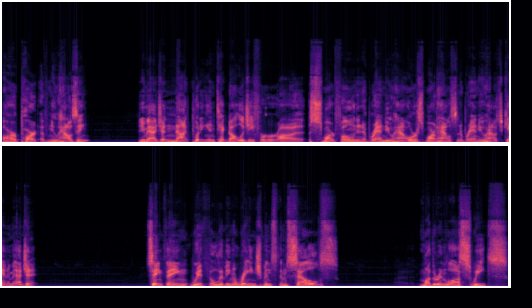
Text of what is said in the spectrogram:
are part of new housing. Can you imagine not putting in technology for uh, a smartphone in a brand new house or a smart house in a brand new house? You can't imagine it. Same thing with the living arrangements themselves, mother in law suites,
